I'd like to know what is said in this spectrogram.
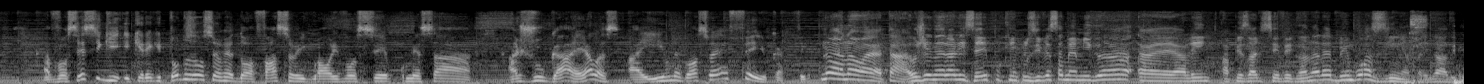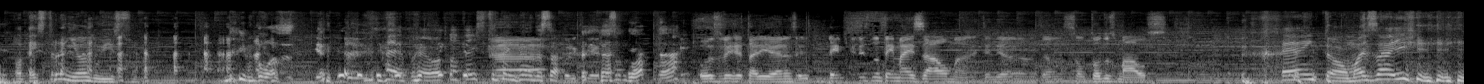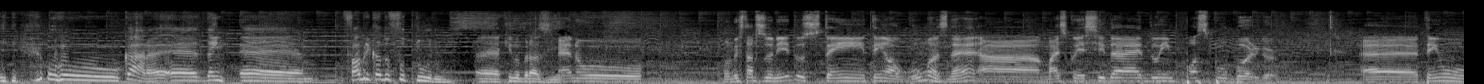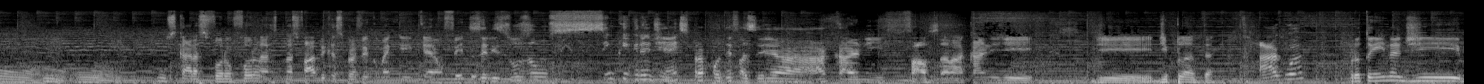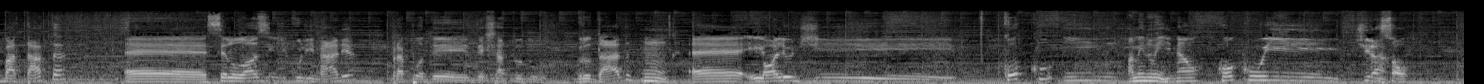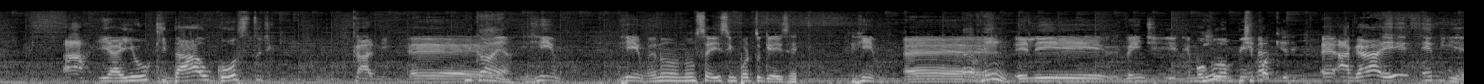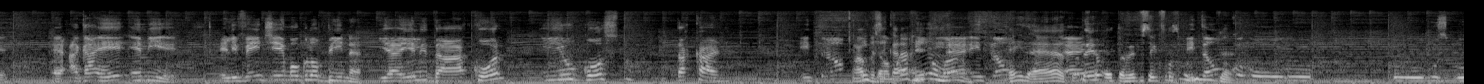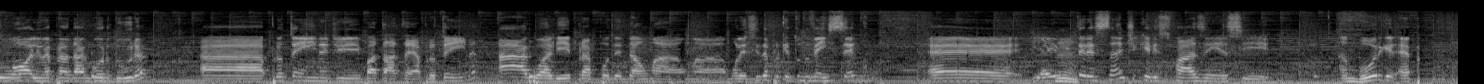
você seguir e querer que todos ao seu redor façam igual e você começar a julgar elas, aí o negócio é feio, cara. Fica- Não, não, é, tá. Eu generalizei porque, inclusive, essa minha amiga, é, além, apesar de ser vegana, ela é bem boazinha, tá ligado? Tô até estranhando isso. Boas. É, eu tô até estranhando Ah, essa. Porque os vegetarianos, eles não, têm, eles não têm mais alma, entendeu? Então são todos maus. É, então, mas aí. o. Cara, é. É Fábrica do Futuro é, aqui no Brasil. É no. Nos Estados Unidos tem, tem algumas, né? A mais conhecida é do Impossible Burger. É, tem um, um- uns caras foram foram nas, nas fábricas para ver como é que, que eram feitos. Eles usam cinco ingredientes para poder fazer a, a carne falsa a carne de, de, de planta: água, proteína de batata, é, celulose de culinária para poder deixar tudo grudado. Hum, É, e óleo de coco e. E amendoim. não, coco e girassol. Ah, e aí o que dá o gosto de carne. É. Picanha. Rim. Rim, eu não, não sei isso em português. Rim. É. É, rim? Ele vem de hemoglobina. Tipo aquele. É H-E-M-E. É H-E-M-E. Ele vem de hemoglobina. E aí ele dá a cor e o gosto da carne. Então. Ah, pensei Então, que era rim, mano. é, então. É, é, eu, É. também, eu também pensei que fosse Então o, o, o, o óleo é para dar gordura. A proteína de batata é a proteína. A água ali para poder dar uma, uma amolecida, porque tudo vem seco. É, e aí o Hum. interessante que eles fazem esse hambúrguer é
